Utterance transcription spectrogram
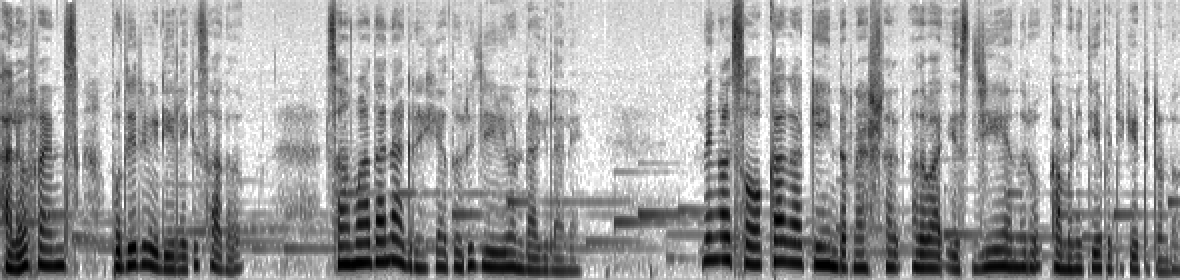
ഹലോ ഫ്രണ്ട്സ് പുതിയൊരു വീഡിയോയിലേക്ക് സ്വാഗതം. സമാധാനം ആഗ്രഹിക്കാത്ത ഒരു ജീവി ഉണ്ടാകില്ല അല്ലേ? നിങ്ങൾ സോക്കാഗാക്കി ഇന്റർനാഷണൽ അഥവാ എസ് ജി എ എന്നൊരു കമ്മ്യൂണിറ്റിയെ പറ്റി കേട്ടിട്ടുണ്ടോ?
